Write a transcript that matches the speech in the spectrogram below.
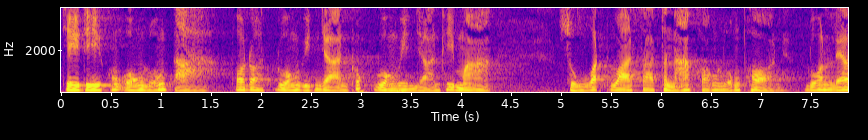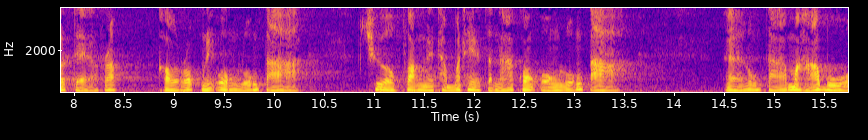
เจดีย์ขององค์หลวงตา ราะดวงวิญญาณ ทุกดวงวิญญาณที่มา สู่วัดวาศาสนาของหลวงพ่อล้วนแล้วแต่รักเคารพในองค์หลวงตา เชื่อฟังในธรรมเทศนาขององค์หลวงตาหลวงตามหาบัว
